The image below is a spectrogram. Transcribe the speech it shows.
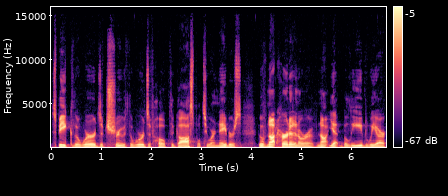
speak the words of truth, the words of hope, the gospel to our neighbors who have not heard it or have not yet believed, we are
